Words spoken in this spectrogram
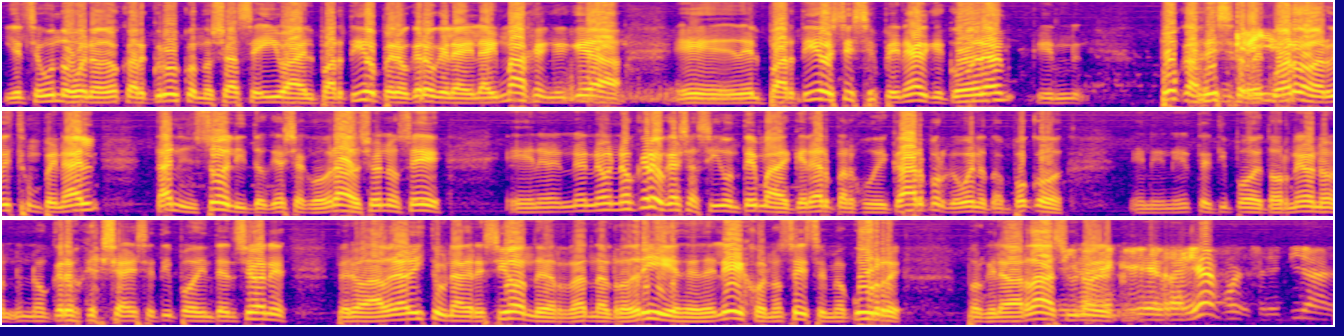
y el segundo, bueno, de Oscar Cruz cuando ya se iba el partido, pero creo que la, imagen que queda eh, del partido es ese penal que cobran, que pocas veces recuerdo haber visto un penal tan insólito que haya cobrado, yo no sé, eh, no, no, creo que haya sido un tema de querer perjudicar, porque bueno, tampoco en, este tipo de torneo no, no, creo que haya ese tipo de intenciones, pero habrá visto una agresión de Randall Rodríguez desde lejos, no sé, se me ocurre porque la verdad, si uno. En, realidad se, le tiran,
